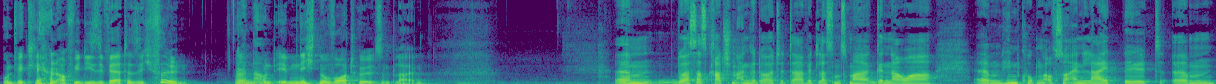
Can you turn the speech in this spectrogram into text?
und wir klären auch, wie diese Werte sich füllen. Ne? Genau. Und eben nicht nur Worthülsen bleiben. Ähm, du hast das gerade schon angedeutet, David. Lass uns mal genauer ähm, hingucken auf so ein Leitbild. Ähm,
